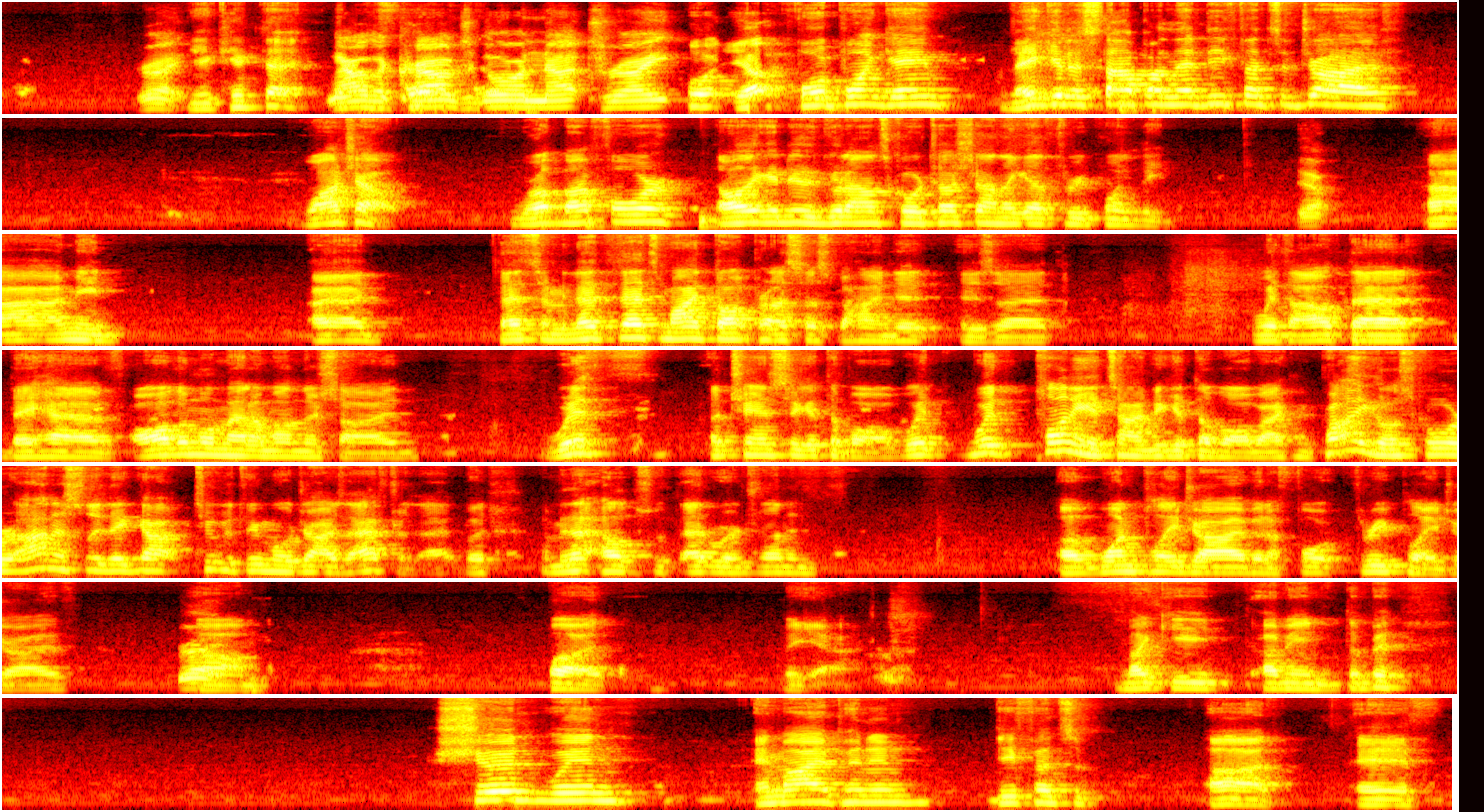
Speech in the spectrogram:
Right. You kick that. Now the crowd's going nuts, right? Four, yep. Four point game. They get a stop on that defensive drive. Watch out. We're up by four. All they can do is go down, score a touchdown. They got a three point lead. Yeah. Uh, I mean, I, that's I mean that's that's my thought process behind it is that without that they have all the momentum on their side with a chance to get the ball with with plenty of time to get the ball back and probably go score. Honestly, they got two or three more drives after that, but I mean that helps with Edwards running a one play drive and a four three play drive. Right. Um, but but yeah, Mikey. I mean the bit should win, in my opinion. Defensive, uh, if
